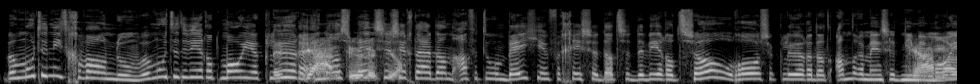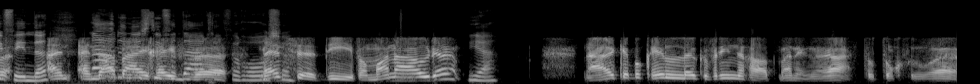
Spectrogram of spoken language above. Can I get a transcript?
we moeten niet gewoon doen. We moeten de wereld mooier kleuren. Ja, en als tuurlijk, mensen zich daar dan af en toe een beetje in vergissen... dat ze de wereld zo roze kleuren dat andere mensen het niet Ja, meer mooi maar- vinden... En, en nou, dan daarbij is die geven vandaag we even roze. mensen die van mannen houden... Ja, Nou, ik heb ook hele leuke vrienden gehad. Maar ik, nou ja, tot nog toe eh,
